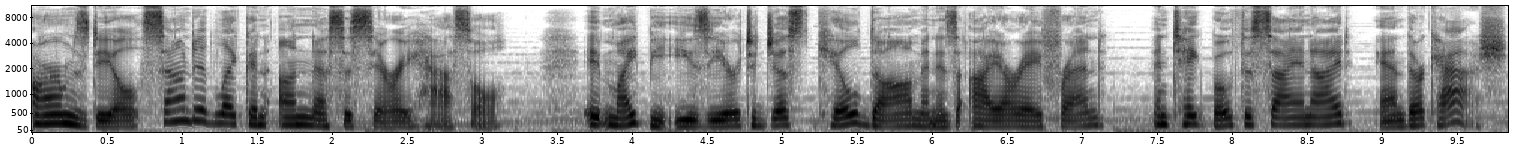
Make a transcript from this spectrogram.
arms deal sounded like an unnecessary hassle. It might be easier to just kill Dom and his IRA friend and take both the cyanide and their cash.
